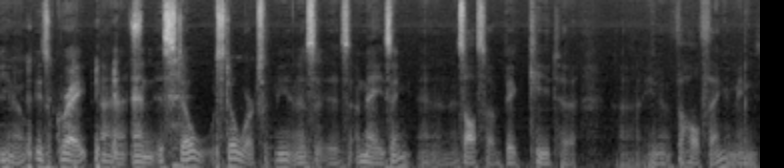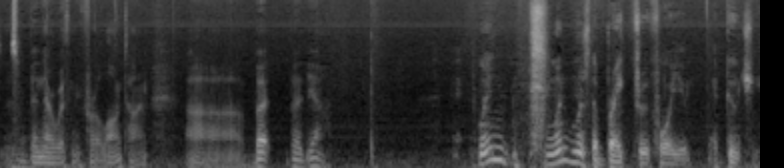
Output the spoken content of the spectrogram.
you know, is great uh, yes. and is still still works with me and is is amazing and is also a big key to, you know, the whole thing. I mean, has been there with me for a long time. Uh, but but yeah. When when was the breakthrough for you at Gucci?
